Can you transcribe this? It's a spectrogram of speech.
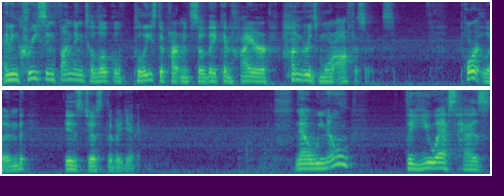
and increasing funding to local police departments so they can hire hundreds more officers. Portland is just the beginning. Now, we know the US has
